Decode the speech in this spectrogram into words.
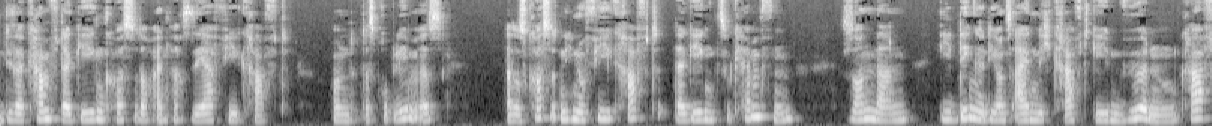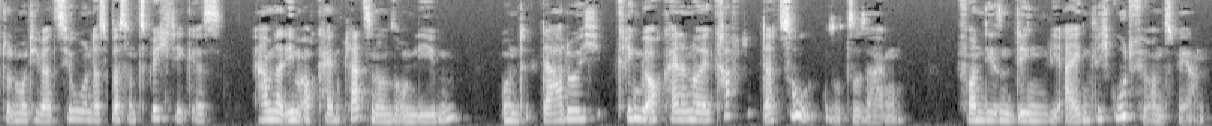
Und dieser Kampf dagegen kostet auch einfach sehr viel Kraft. Und das Problem ist, also es kostet nicht nur viel Kraft, dagegen zu kämpfen, sondern die Dinge, die uns eigentlich Kraft geben würden, Kraft und Motivation, das, was uns wichtig ist, haben dann eben auch keinen Platz in unserem Leben. Und dadurch kriegen wir auch keine neue Kraft dazu, sozusagen, von diesen Dingen, die eigentlich gut für uns wären.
